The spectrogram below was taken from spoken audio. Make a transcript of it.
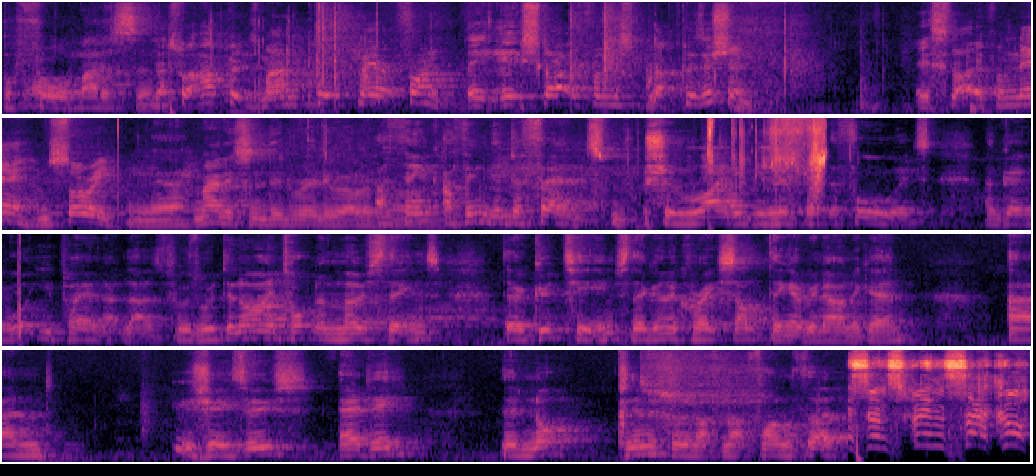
Before oh, Maddison. That's what happens, man. Put the play up front. It, it started from this, that position. It started from there. I'm sorry. Yeah. Maddison did really well as I well. think I think the defence should rightly be looking at the forwards and going, "What are you playing at, lads?" Because we're denying Tottenham most things. They're good teams. so they're going to create something every now and again. And Jesus, Eddie, they're not clinical enough in that final third. Listen, spin Saka,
